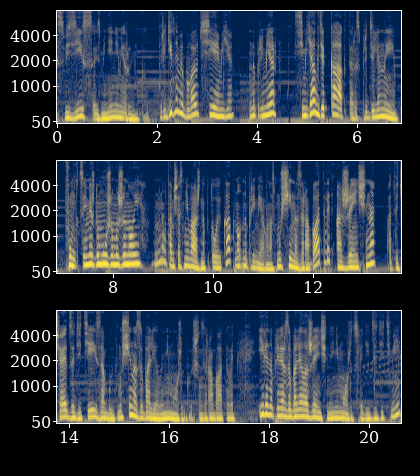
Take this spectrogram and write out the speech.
связи с изменениями рынка. Ригидными бывают семьи, Например, Семья, где как-то распределены функции между мужем и женой. Ну, там сейчас не важно, кто и как. Но, например, у нас мужчина зарабатывает, а женщина отвечает за детей и за быт. Мужчина заболел и не может больше зарабатывать. Или, например, заболела женщина и не может следить за детьми,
